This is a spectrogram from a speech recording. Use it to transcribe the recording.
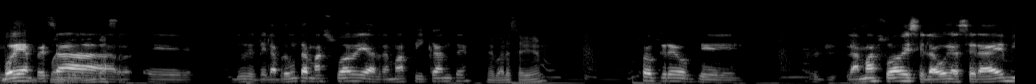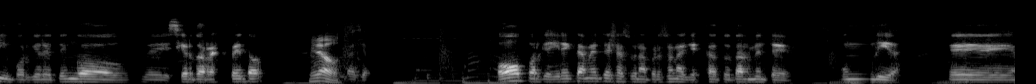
Voy a empezar eh, de la pregunta más suave a la más picante. Me parece bien. Yo creo que la más suave se la voy a hacer a Emi porque le tengo eh, cierto respeto. Mirá vos. O porque directamente ella es una persona que está totalmente hundida. Eh,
